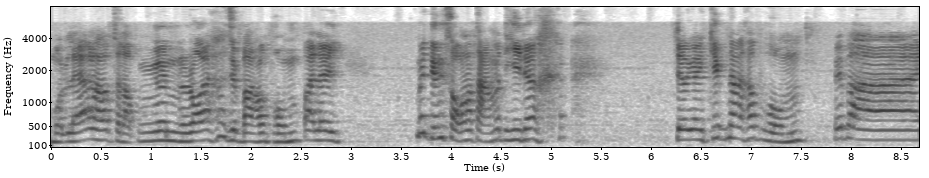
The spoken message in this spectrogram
หมดแล้วนะครับสำหรับเงินร้อยห้าสิบาทของผมไปเลย ไม่ถึงสองสามนาทีนะ เจอกันคลิปหน้าครับผม บ๊ายบาย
